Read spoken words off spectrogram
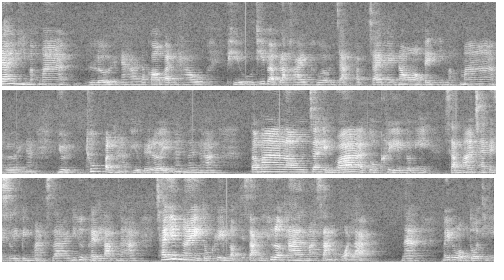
ได้ดีมาก ๆ เลยนะคะ แล้วก็บรรเทาผิวที่แบบระคายเคืองจากปัจจัยภายนอกได้ดีมากๆเลยนะ หยุดทุกปัญหาผิวได้เลยอย่างนั้นเลยนะคะ ต่อมาเราจะเห็นว่าตัวครีมตัวนี้สามารถใช้เป็น sleeping mask ได้ นี่คือเคล็ดลับนะคะ ใช้ยังไงตัวครีมหลอดที่ 3 นี่คือเราทานมา 3 ขวดละนะ ไม่รวมตัวที่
